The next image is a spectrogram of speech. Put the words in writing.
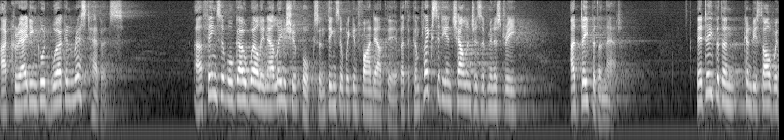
uh, creating good work and rest habits. Uh, things that will go well in our leadership books and things that we can find out there. But the complexity and challenges of ministry are deeper than that. They're deeper than can be solved with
